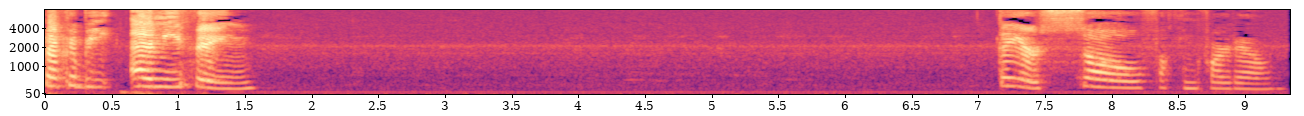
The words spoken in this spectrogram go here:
That could be anything. so fucking far down.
